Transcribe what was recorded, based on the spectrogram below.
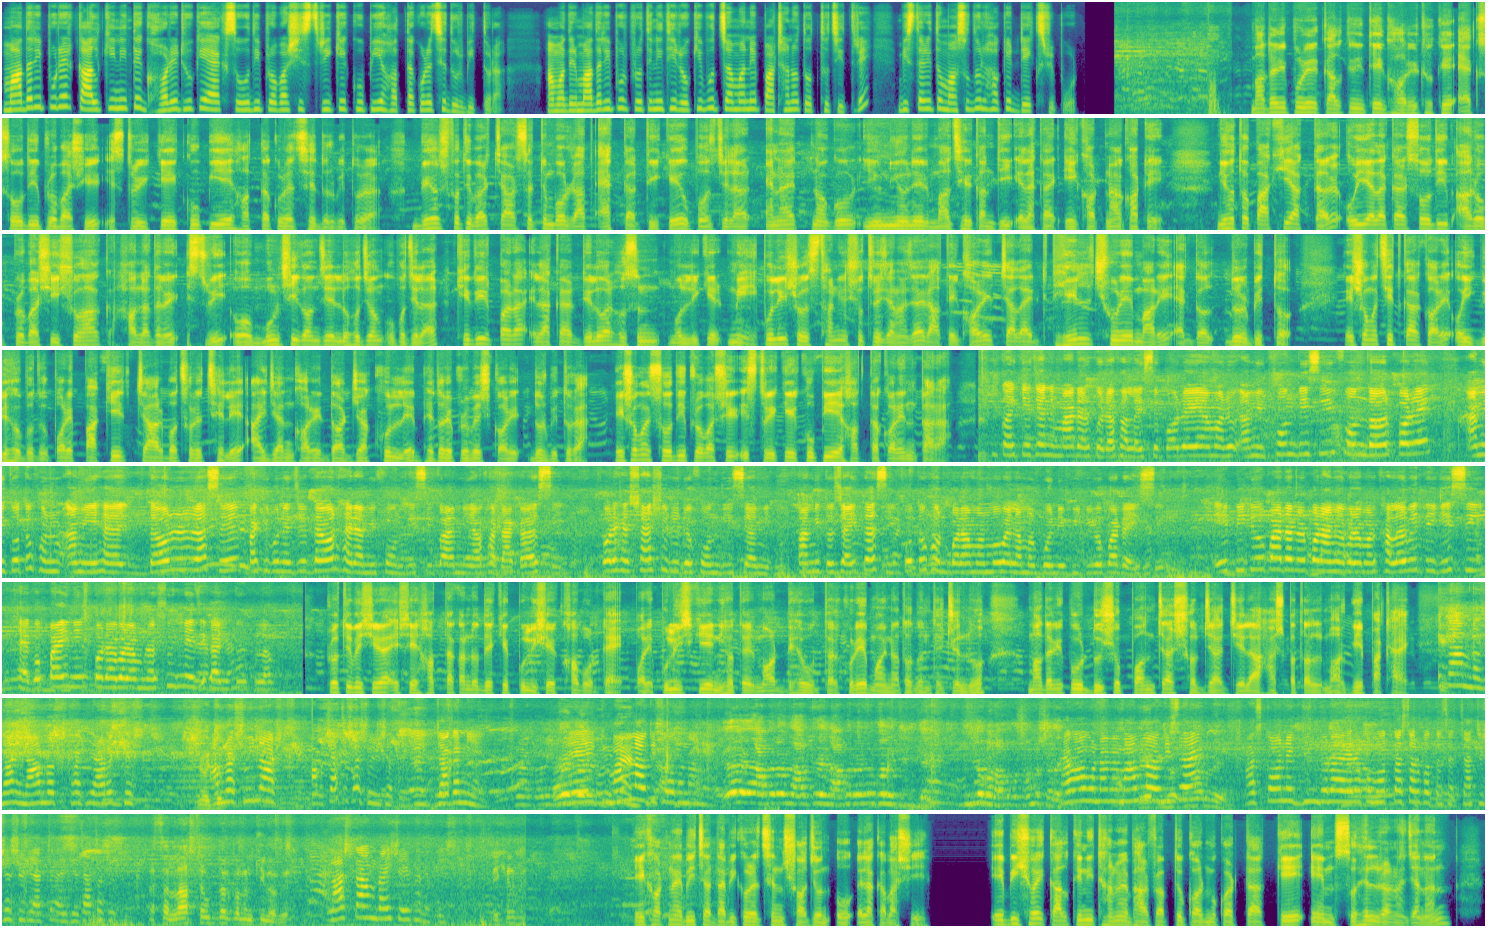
মাদারীপুরের কালকিনিতে ঘরে ঢুকে এক সৌদি প্রবাসী স্ত্রীকে কুপিয়ে হত্যা করেছে দুর্বৃত্তরা। আমাদের মাদারীপুর প্রতিনিধি রকিবুজ্জামানে পাঠানো তথ্যচিত্রে বিস্তারিত মাসুদুল হকের ডেস্ক রিপোর্ট। মাদারীপুরের কালকিনিতে ঘরে ঢুকে এক সৌদি প্রবাসীর স্ত্রীকে কুপিয়ে হত্যা করেছে দুর্বৃত্তরা। বৃহস্পতিবার চার সেপ্টেম্বর রাত একটার দিকে উপজেলার এনায়েতনগর ইউনিয়নের মাঝের কান্দি এলাকায় এই ঘটনা ঘটে। নিহত পাখি আক্তার, ওই এলাকার সৌদি আরব প্রবাসী সোহাগ হাওলাদারের স্ত্রী ও মুন্সীগঞ্জের লোহজং উপজেলার খিদিরপাড়া এলাকার দেলোয়ার হোসেন মল্লিকের মেয়ে। পুলিশ ও স্থানীয় সূত্রে জানা যায়, রাতে ঘরের চালায় ঢিল ছুঁড়ে মারে একদল দুর্বৃত্ত। এ সময় চিৎকার করে ওই গৃহবধূ। পরে পাখির চার বছরের ছেলে আইজান ঘরের দরজা খুললে ভেতরে প্রবেশ করে দুর্বৃত্তরা। এই সময় সৌদি প্রবাসীর স্ত্রীকে কুপিয়ে হত্যা করেন তারা। কয়েকে জানি মার্ডার করে ফেলাইছে। পরে আমার, আমি ফোন দিছি। ফোন দেওয়ার পরে আমি কতক্ষণ, আমি হ্যাঁ দেওয়ার আছে, পাখি বোনের যে দেওয়ার হ্যাঁ আমি ফোন দিছি। বা আমি আফা ঢাকা আছি। পরে হ্যাঁ শাশুড়িরও ফোন দিছি আমি। আমি তো যাইতে আছি কতক্ষণ পর আমার মোবাইল আমার বোনে ভিডিও পাঠাইছে। এই ভিডিও পাঠানোর পর আমি আবার আমার খালার বাড়িতে গেছি। হ্যাঁ গো পাইনি। পরে আবার আমরা শুনে যে গাড়িতে উঠলাম প্রতিবেশীরা এসে হত্যাকাণ্ড দেখে পুলিশের খবর দেয়। পরে পুলিশ গিয়ে নিহতের মরদেহ উদ্ধার করে ময়নাতদন্তের জন্য মাদারীপুর দুশো পঞ্চাশ শয্যা জেলা হাসপাতাল মর্গে পাঠায়। আমরা জানি না আমরা থাকি আরেক দেশে। আমরা শুই না আসছি সাথে জায়গা নিয়ে। আচ্ছা এই ঘটনায় বিচার দাবি করেছেন স্বজন ও এলাকাবাসী। এ বিষয়ে কালকিনি থানার ভারপ্রাপ্ত কর্মকর্তা কে এম সোহেল রানা জানান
